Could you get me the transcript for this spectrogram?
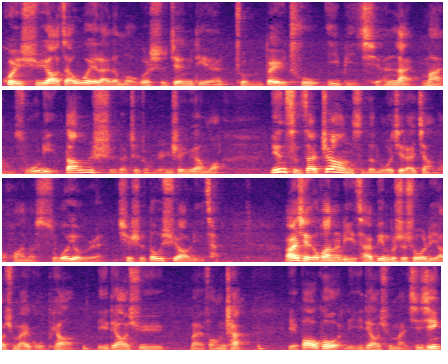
会需要在未来的某个时间点准备出一笔钱来满足你当时的这种人生愿望，因此在这样子的逻辑来讲的话呢，所有人其实都需要理财，而且的话呢，理财并不是说你要去买股票，你一定要去买房产，也包括你一定要去买基金，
